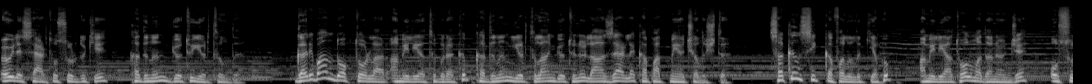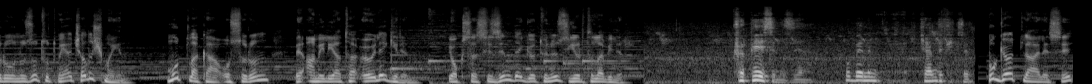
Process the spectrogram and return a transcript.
Öyle sert osurdu ki kadının götü yırtıldı. Gariban doktorlar ameliyatı bırakıp kadının yırtılan götünü lazerle kapatmaya çalıştı. Sakın sik kafalılık yapıp ameliyat olmadan önce osuruğunuzu tutmaya çalışmayın. Mutlaka osurun ve ameliyata öyle girin. Yoksa sizin de götünüz yırtılabilir. Köpeğisiniz yani. Bu benim kendi fikrim. Bu göt lalesi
